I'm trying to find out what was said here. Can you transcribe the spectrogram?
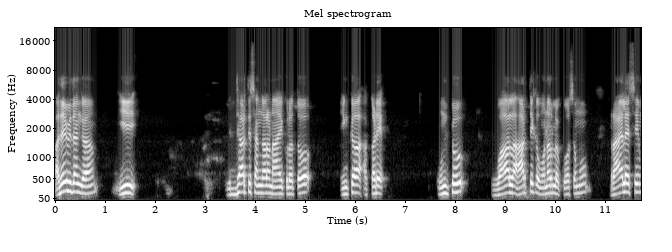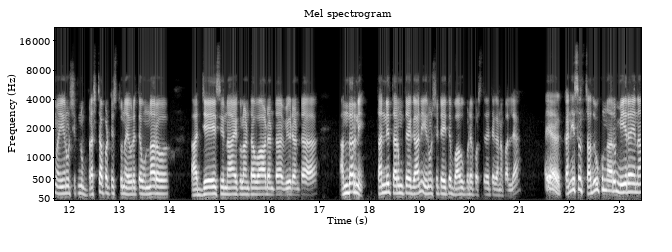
అదేవిధంగా ఈ విద్యార్థి సంఘాల నాయకులతో ఇంకా అక్కడే ఉంటూ వాళ్ళ ఆర్థిక వనరుల కోసము రాయలసీమ యూనివర్సిటీను భ్రష్ట పట్టిస్తున్న ఎవరైతే ఉన్నారో ఆ జేఏసీ నాయకులంట వాడంట వీడంట అందరినీ తన్ని తరిమితే కానీ యూనివర్సిటీ అయితే బాగుపడే పరిస్థితి అయితే కనపల్లె అయ్యా కనీసం చదువుకున్నారు మీరైనా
